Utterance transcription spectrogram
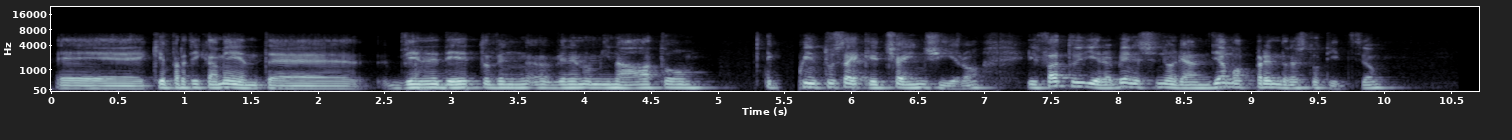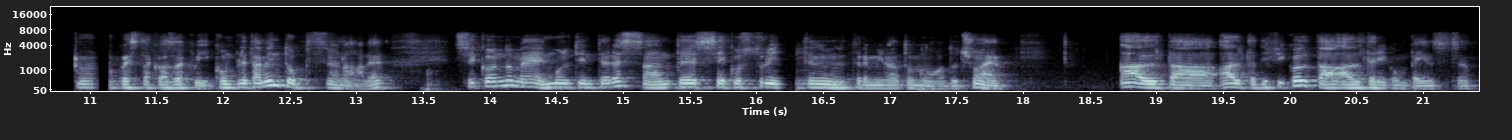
Eh, che praticamente viene detto, viene, viene nominato e quindi tu sai che c'è in giro, il fatto di dire, bene signori, andiamo a prendere sto tizio, questa cosa qui, completamente opzionale, secondo me è molto interessante se costruita in un determinato modo, cioè alta, alta difficoltà, alte ricompense.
